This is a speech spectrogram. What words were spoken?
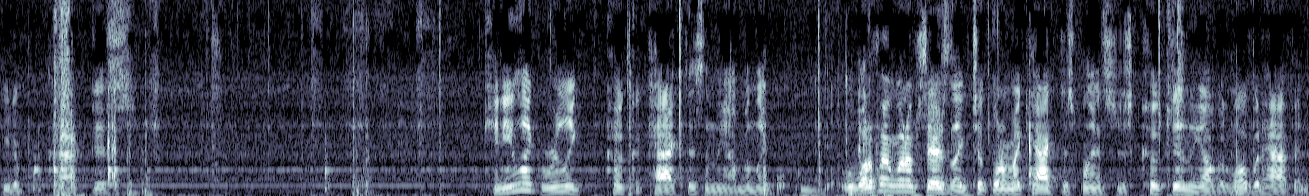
Heat up our cactus. Can you like really cook a cactus in the oven? Like, what if I went upstairs and like took one of my cactus plants and just cooked it in the oven? What would happen?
